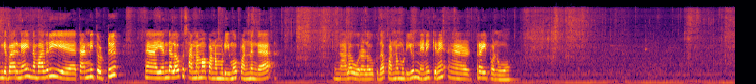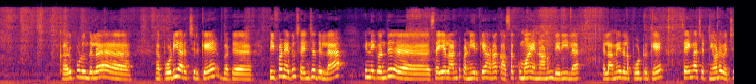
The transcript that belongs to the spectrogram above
இங்கே பாருங்க இந்த மாதிரி தண்ணி தொட்டு எந்த அளவுக்கு சன்னமாக பண்ண முடியுமோ பண்ணுங்க. என்னால் ஓரளவுக்கு தான் பண்ண முடியும்னு நினைக்கிறேன். ட்ரை பண்ணுவோம். கருப்புளுந்தில் பொடி அரைச்சிருக்கேன் பட்டு டிஃபன் எதுவும் செஞ்சதில்லை. இன்னைக்கு வந்து செய்யலான்ட்டு பண்ணியிருக்கேன். ஆனால் கசக்குமா என்னானும் தெரியல. எல்லாமே இதில் போட்டிருக்கேன். தேங்காய் சட்னியோடு வச்சு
